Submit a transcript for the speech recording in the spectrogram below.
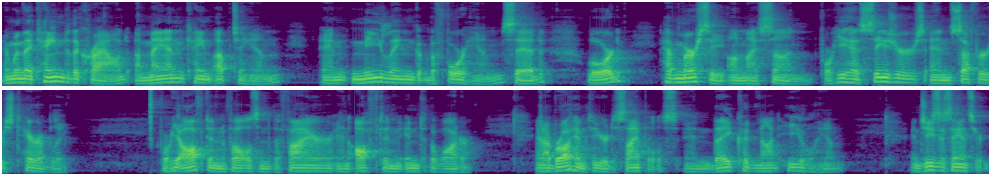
And when they came to the crowd, a man came up to him and kneeling before him said, Lord, have mercy on my son, for he has seizures and suffers terribly. For he often falls into the fire and often into the water. And I brought him to your disciples, and they could not heal him. And Jesus answered,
